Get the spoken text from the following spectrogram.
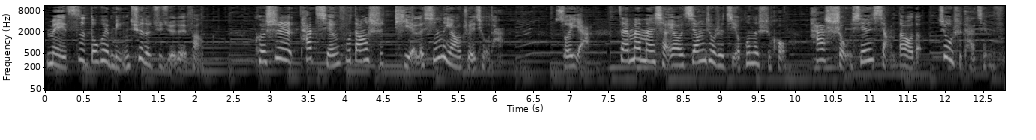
每次都会明确的拒绝对方。可是她前夫当时铁了心的要追求她，所以啊。在慢慢想要将就着结婚的时候，她首先想到的就是她前夫。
